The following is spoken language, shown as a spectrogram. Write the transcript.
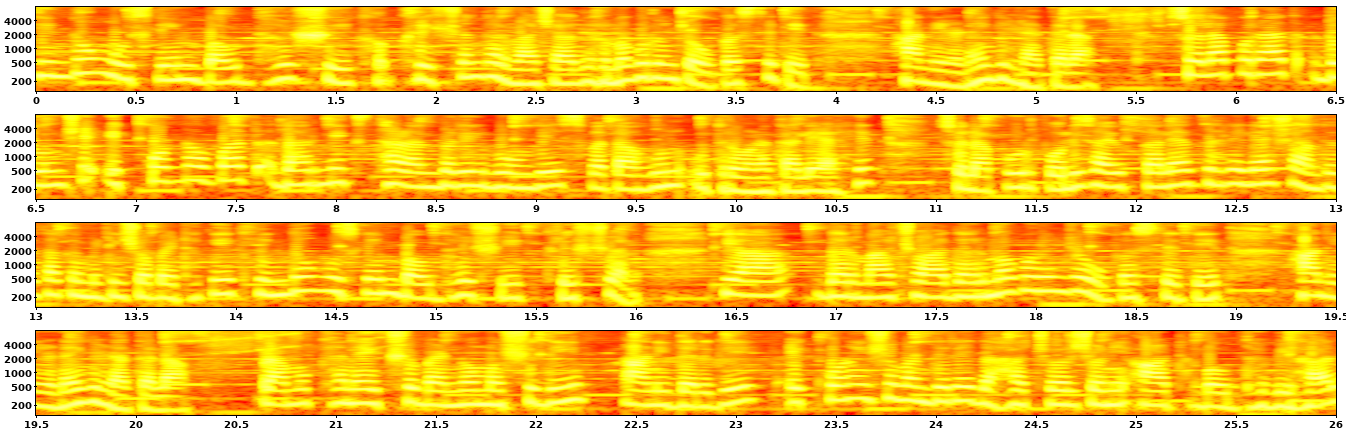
हिंदू मुस्लिम बौद्ध शीख ख्रिश्चन धर्माच्या धर्मगुरूंच्या उपस्थितीत हा निर्णय घेण्यात आला. सोलापुरात दोनशे एकोणनव्वद धार्मिक स्थळांवरील भोंगे स्वतःहून उतरवण्यात आले आहेत. सोलापूर पोलीस आयुक्तालयात झालेल्या शांतता कमिटीच्या बैठकीत हिंदू मुस्लिम बौद्ध शीख ख्रिश्चन या धर्माच्या धर्मगुरूंच्या उपस्थितीत हा निर्णय घेण्यात आला. प्रामुख्याने एकशे ब्याण्णव मशिदी आणि दर्गे एकोणऐंशी मंदिरे दहा चर्च आणि आठ बौद्ध विहार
